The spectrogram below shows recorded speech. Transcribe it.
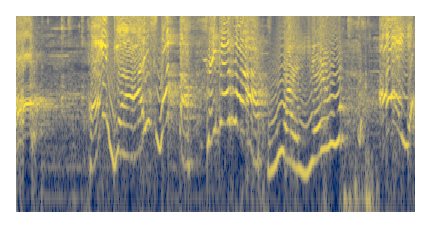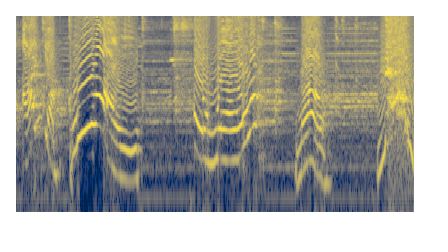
Oh, hey guys, what the frick is up? Who are you? Hey, I'm your boy. Oh, well? No. No!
